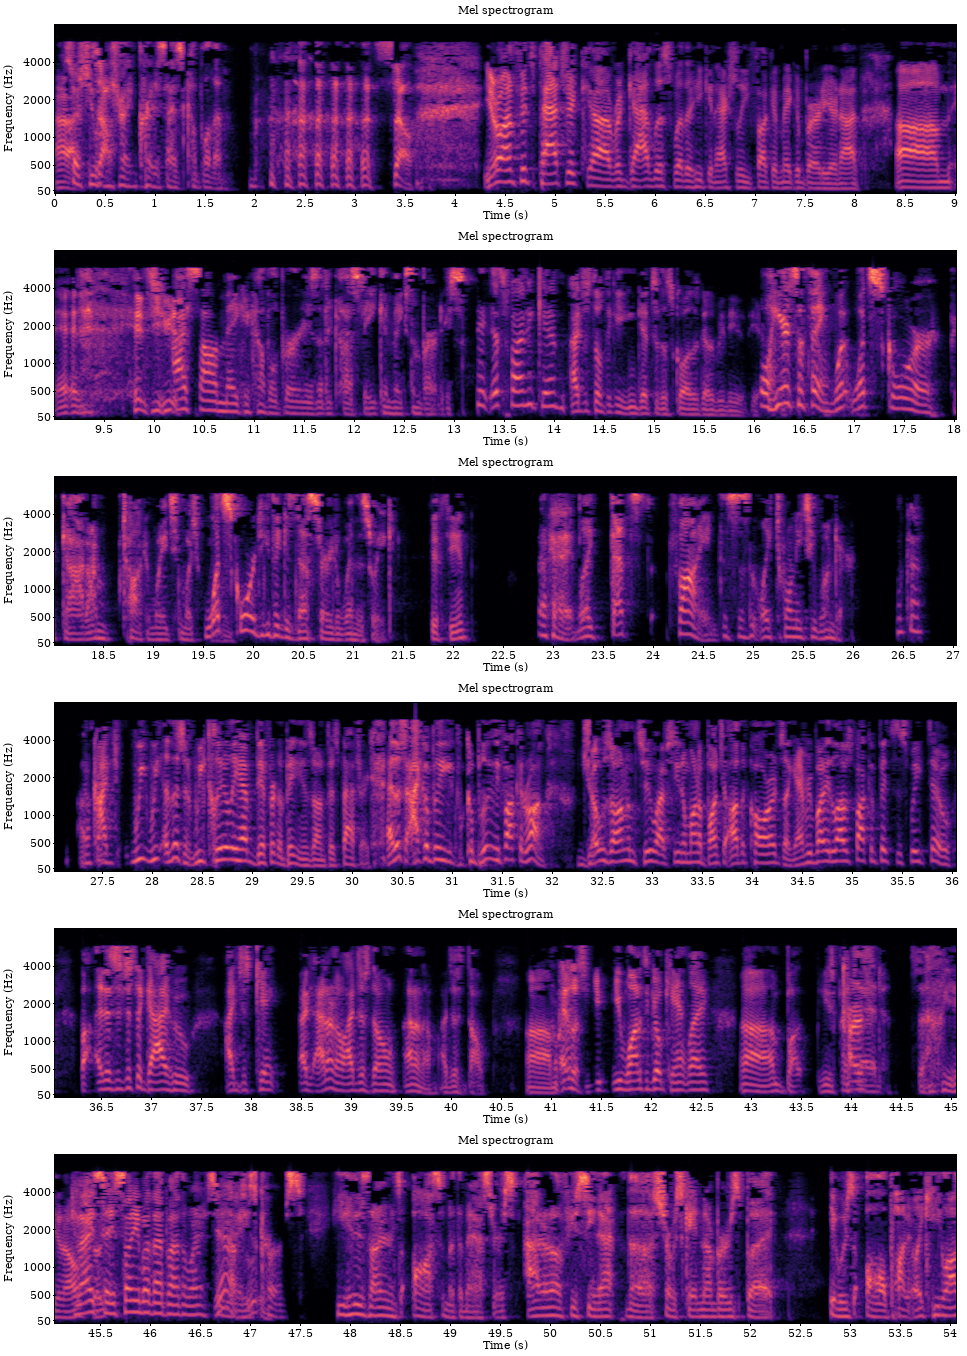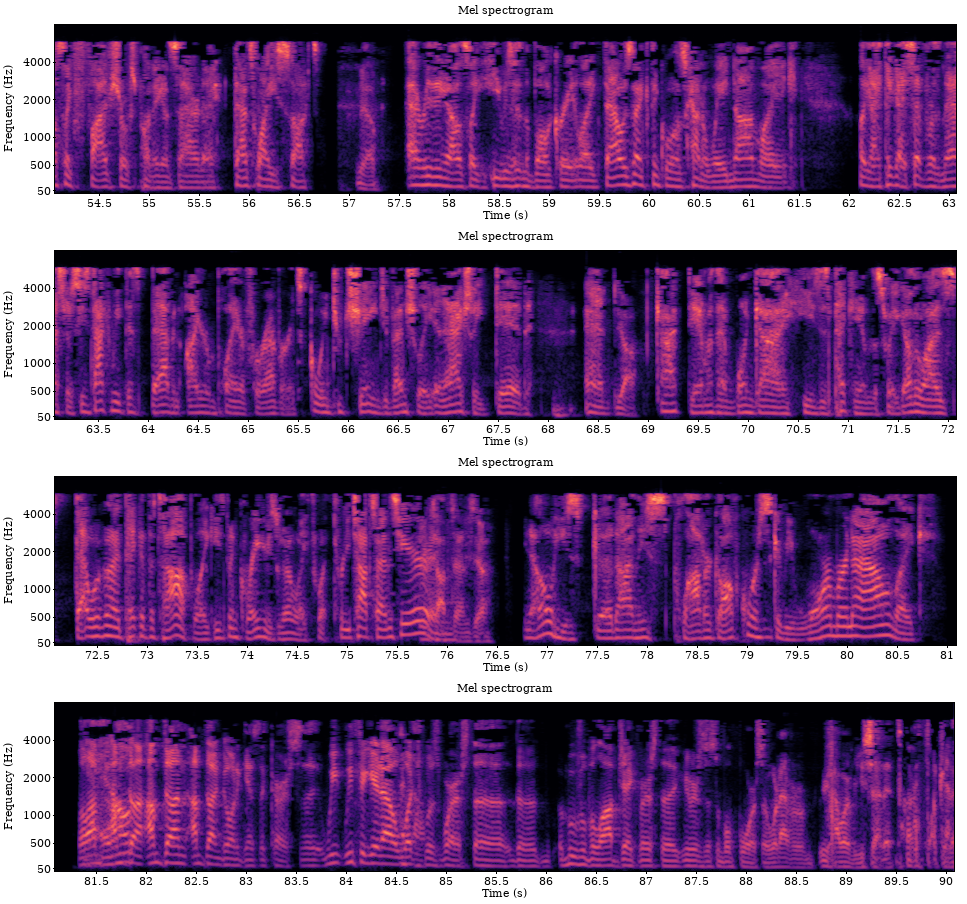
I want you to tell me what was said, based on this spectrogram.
All right, Especially when so- you try and criticize a couple of them. so you're on Fitzpatrick, uh, regardless whether he can actually fucking make a birdie or not. Um, and, and you, I saw him make a couple birdies at Augusta. He can make some birdies. that's fine. He can. I just don't think he can get to the score that's going to be needed here. Well, here's the thing. What what score? God, I'm talking way too much. What score do you think is necessary to win this week? 15. Okay, like that's fine. This isn't like 22 under. Okay. Okay. I, we, we, listen, we clearly have different opinions on Fitzpatrick. And listen, I could be completely fucking wrong. Joe's on him too. I've seen him on a bunch of other cards. Like everybody loves fucking Fitz this week too. But this is just a guy who I just can't, I, I don't know. I just don't, I don't know. I just don't. Um, Okay. and listen, you, you wanted to go Cantlay, um, but he's cursed. So, you know. Can I so- say something about that, by the way? So, Yeah, he's cursed. He hit his irons awesome at the Masters. I don't know if you've seen that, the strokes gained numbers, but it was all putting. Like he lost like five strokes putting on Saturday. That's why he sucked. Yeah. Everything else, like he was in the ball great. Like that was, I think, what I was kind of waiting on. Like, like I think I said for the Masters, he's not going to be this bad of an iron player forever. It's going to change eventually, and it actually did. And Yeah. God damn it, that one guy, he's just picking him this week. Otherwise, that would be my pick at the top. Like he's been great. He's got like what three top tens here. Three and, top tens, yeah. You know, he's good on these plotter golf courses. It's gonna be warmer now. Like, Well, I'm, I'm done. I'm done. I'm done going against the curse. Uh, We we figured out what was worse: the the movable object versus the irresistible force, or whatever, however you said it. I don't fucking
